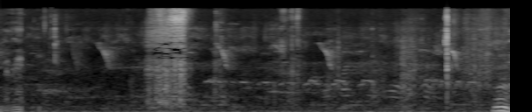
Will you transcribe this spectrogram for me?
แบบนี้อืม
